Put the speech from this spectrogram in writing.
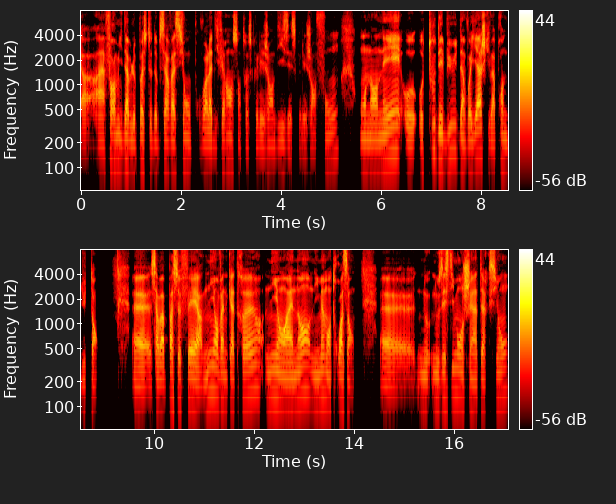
a un formidable poste d'observation pour voir la différence entre ce que les gens disent et ce que les gens font. On en est au tout début d'un voyage qui va prendre du temps. Ça va pas se faire ni en 24 heures, ni en 1 an, ni même en 3 ans. Nous estimons chez Interxion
